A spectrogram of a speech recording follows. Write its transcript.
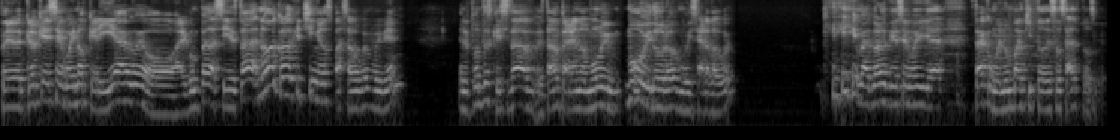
Pero creo que ese güey no quería, güey, o algún pedo así. Estaba, no me acuerdo qué chingados pasó, güey, muy bien. El punto es que sí estaba, estaban perreando muy, muy duro, muy cerdo, güey. Y me acuerdo que ese güey ya estaba como en un banquito de esos altos, güey.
